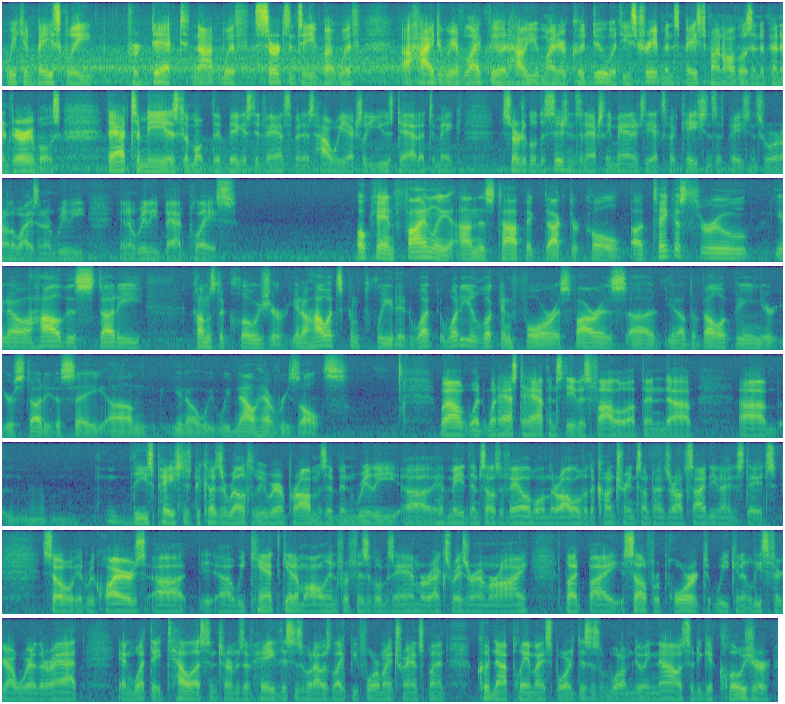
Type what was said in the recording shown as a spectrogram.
we can basically predict, not with certainty, but with a high degree of likelihood, how you might or could do with these treatments based upon all those independent variables. That, to me, is the, mo- the biggest advancement, is how we actually use data to make surgical decisions and actually manage the expectations of patients who are otherwise in a really, in a really bad place. Okay, and finally on this topic, Dr. Cole, uh, take us through, you know, how this study comes to closure? You know, how it's completed. What what are you looking for as far as uh, you know developing your, your study to say, um, you know, we, we now have results? Well, what what has to happen, Steve, is follow up, and uh, uh, these patients, because they're relatively rare problems, have been really uh, have made themselves available, and they're all over the country, and sometimes they're outside the United States. So it requires uh, uh, we can't get them all in for physical exam or X-rays or MRI, but by self-report we can at least figure out where they're at and what they tell us in terms of hey, this is what I was like before my transplant, could not play my sport, this is what I'm doing now. So to get closure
